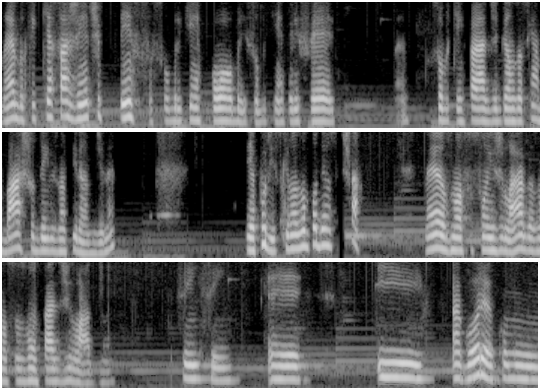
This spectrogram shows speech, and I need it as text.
né, do que, que essa gente pensa sobre quem é pobre, sobre quem é periférico, né, sobre quem está, digamos assim, abaixo deles na pirâmide, né? E é por isso que nós não podemos deixar, né, os nossos sonhos de lado, as nossas vontades de lado. Né? Sim, sim. É, e agora, como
